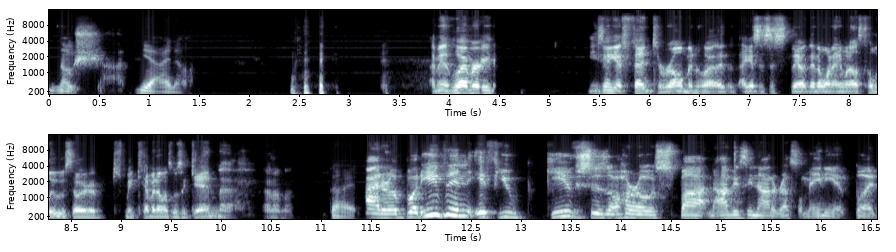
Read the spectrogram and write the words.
No shot. yeah, I know. I mean, whoever he's gonna get fed to Roman. Who- I guess it's just they they don't want anyone else to lose, so they're just make Kevin Owens lose again. Uh, I don't know. All right. I don't know, but even if you give Cesaro a spot, and obviously not at WrestleMania, but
